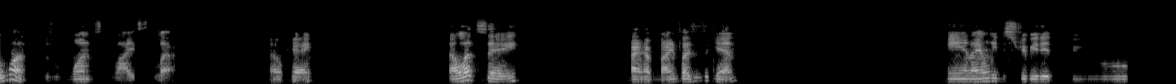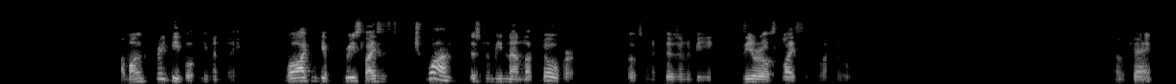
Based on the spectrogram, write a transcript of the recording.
So 1. There's one slice left. Okay. Now let's say I have 9 slices again, and I only distribute it to among 3 people evenly. Well, I can give 3 slices to each one, there's going to be none left over. So to, there's going to be 0 slices left over. Okay.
